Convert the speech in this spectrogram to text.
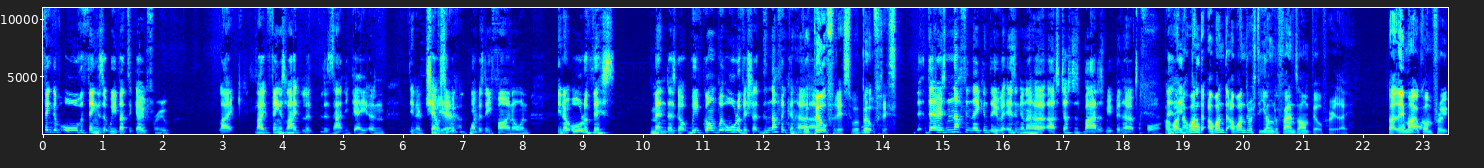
think of all the things that we've had to go through, like like things like La- Lasagna Gate and you know Chelsea Yeah. winning the Champions League final, and you know all of this. Mendes got. We've gone with all of this. Like, nothing can hurt. We're us. built for this. We're built for this. There is nothing they can do that isn't going to hurt us just as bad as we've been hurt before. I It- wonder, it- I wonder, I wonder, I wonder if the younger fans aren't built for it though. Like they might have gone through,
